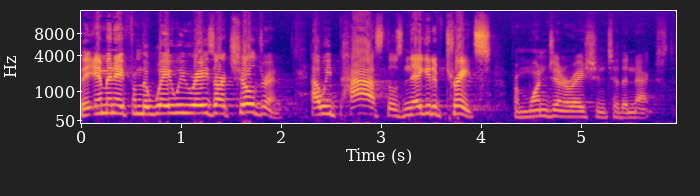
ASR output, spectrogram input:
They emanate from the way we raise our children, how we pass those negative traits from one generation to the next.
